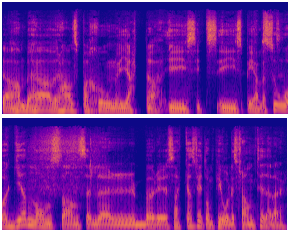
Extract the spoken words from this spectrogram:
Han behöver hans passion och hjärta i, sitt, i spelet. Såg jag någonstans, eller började det snackas lite om Piolis framtid? Eller?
